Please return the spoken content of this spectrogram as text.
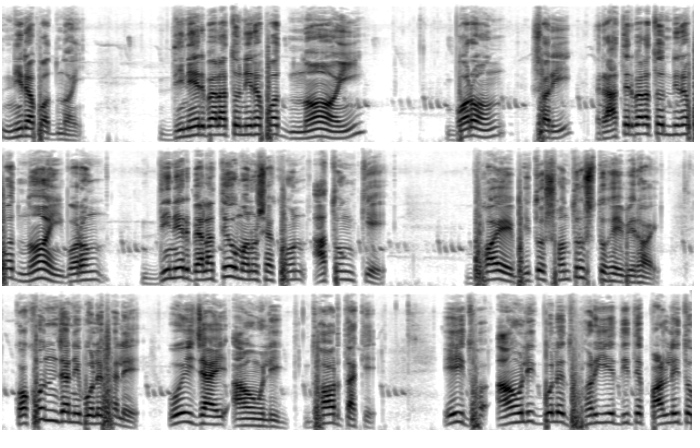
নিরাপদ নয়। দিনের বেলা তো নিরাপদ নয়, বরং সরি রাতের বেলা তো নিরাপদ নয়, বরং দিনের বেলাতেও মানুষ এখন আতঙ্কে, ভয়ে ভীত সন্ত্রস্ত হয়ে বের হয়। কখন জানি বলে ফেলে, ওই যাই আওয়ামী লীগ, ধর তাকে। এই আওয়ামী লীগ বলে ধরিয়ে দিতে পারলেই তো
